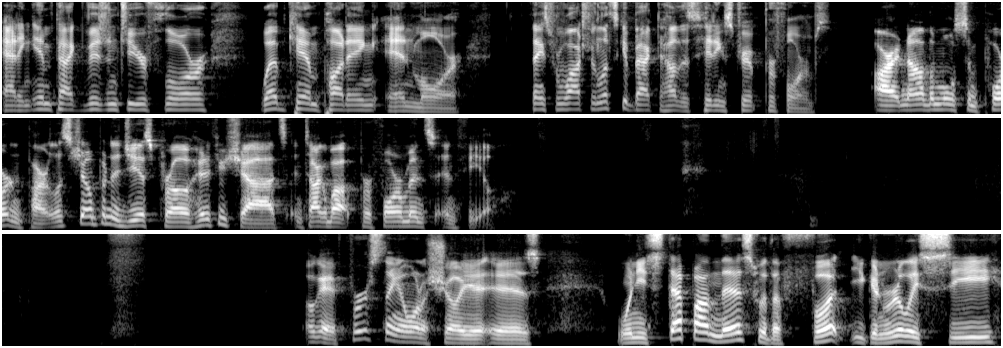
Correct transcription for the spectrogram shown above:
adding impact vision to your floor, webcam putting, and more. Thanks for watching. Let's get back to how this hitting strip performs. All right, now the most important part. Let's jump into GS Pro, hit a few shots, and talk about performance and feel. Okay, first thing I want to show you is when you step on this with a foot, you can really see,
